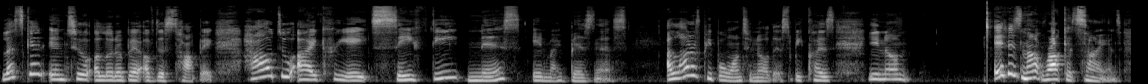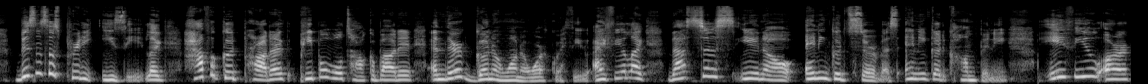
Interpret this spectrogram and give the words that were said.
let's get into a little bit of this topic. How do I create safetyness in my business? A lot of people want to know this because, you know, it is not rocket science. Business is pretty easy. Like, have a good product, people will talk about it, and they're gonna wanna work with you. I feel like that's just, you know, any good service, any good company. If you are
